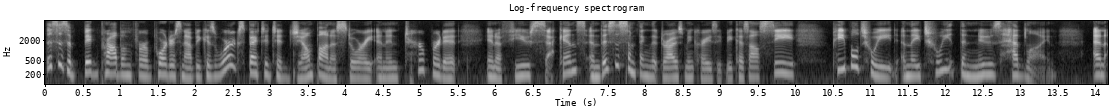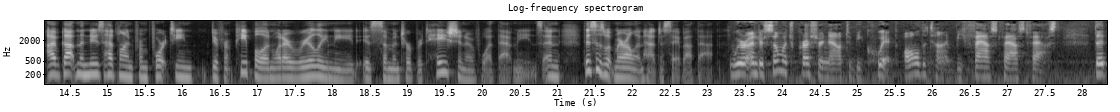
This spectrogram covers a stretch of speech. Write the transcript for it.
This is a big problem for reporters now because we're expected to jump on a story and interpret it in a few seconds, and this is something that drives me crazy because I'll see people tweet and they tweet the news headline and I've gotten the news headline from 14 different people, and what I really need is some interpretation of what that means. And this is what Marilyn had to say about that. We're under so much pressure now to be quick all the time, be fast, fast, fast, that,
